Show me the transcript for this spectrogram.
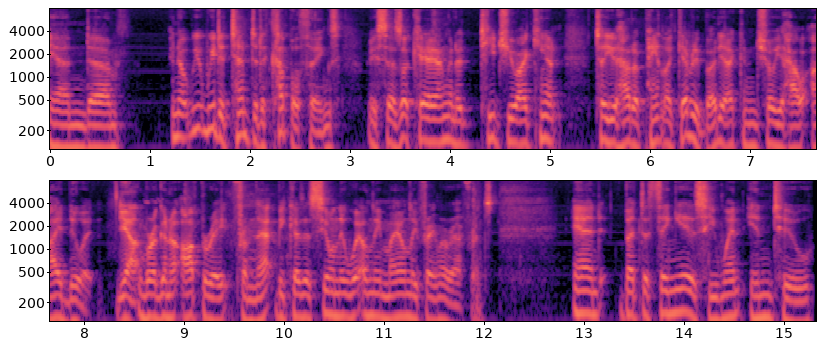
and um, you know we, we'd attempted a couple things. He says, "Okay, I'm going to teach you. I can't tell you how to paint like everybody. I can show you how I do it. Yeah. and we're going to operate from that because it's the only way, only my only frame of reference." And but the thing is, he went into,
